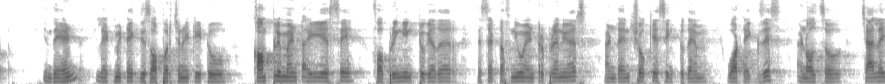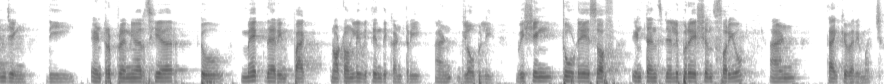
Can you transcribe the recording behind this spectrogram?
in the end, let me take this opportunity to compliment IESA for bringing together a set of new entrepreneurs and then showcasing to them what exists and also challenging the entrepreneurs here to make their impact not only within the country and globally. Wishing two days of intense deliberations for you and thank you very much.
